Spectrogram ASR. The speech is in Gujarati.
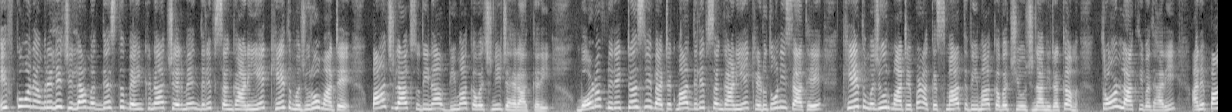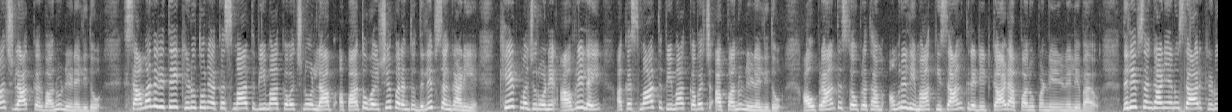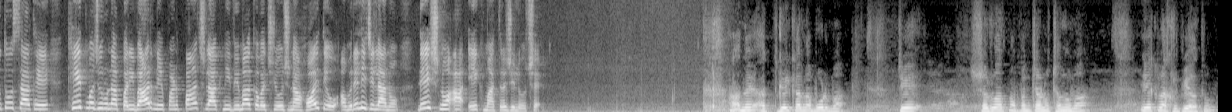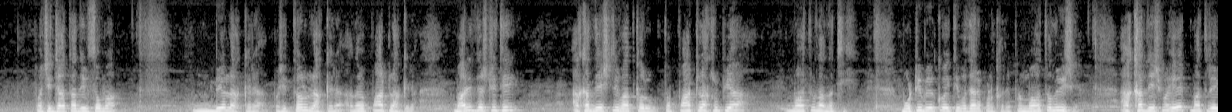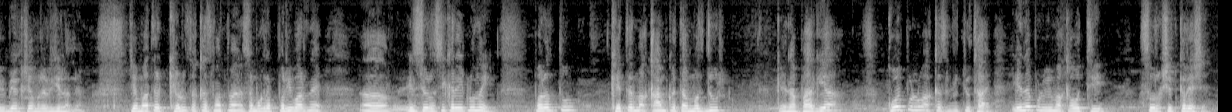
ઇફકો અને અમરેલી જિલ્લા મધ્યસ્થ બેંકના ચેરમેન દિલીપ સંઘાણીએ ખેત મજૂરો માટે પાંચ લાખ સુધીના વીમા કવચની જાહેરાત કરી. બોર્ડ ઓફ ડિરેક્ટર્સની બેઠકમાં દિલીપ સંઘાણીએ ખેડૂતોની સાથે ખેત મજૂર માટે પણ અકસ્માત વીમા કવચ યોજનાની રકમ ત્રણ લાખથી વધારી અને પાંચ લાખ કરવાનો નિર્ણય લીધો. સામાન્ય રીતે ખેડૂતોને અકસ્માત, વીમા, કવચનો લાભ અપાતો હોય છે, પરંતુ દિલીપ સંઘાણીએ ખેત મજૂરોને આવરી લઈ અકસ્માત, વીમા, કવચ આપવાનો નિર્ણય લીધો. આ ઉપરાંત સૌપ્રથમ અમરેલીમાં કિસાન ક્રેડિટ કાર્ડ આપવાનો પણ નિર્ણય લેવાયો. દિલીપ સંઘાણી અનુસાર ખેડૂતો સાથે ખેત મજૂરોના પરિવારને પણ પાંચ લાખની વીમા કવચ યોજના હોય તેવો અમરેલી જિલ્લાનો, દેશનો આ એકમાત્ર જિલ્લો છે. અને ગઈકાલના બોર્ડમાં જે શરૂઆતમાં પંચાણું છન્નુંમાં એક લાખ રૂપિયા હતું, પછી જાતા દિવસોમાં બે લાખ કર્યા, પછી ત્રણ લાખ કર્યા અને પાંચ લાખ કર્યા. મારી દૃષ્ટિથી આખા દેશની વાત કરું તો પાંચ લાખ રૂપિયા મહત્ત્વના નથી. મોટી બેંકો એથી વધારે પણ કરે, પણ મહત્ત્વનું એ આખા દેશમાં એકમાત્ર એવી બેંક છે અમરેલી જિલ્લા બેંક. જે માત્ર ખેડૂત અકસ્માતમાં સમગ્ર પરિવારને ઇન્સ્યોરન્સી કરે એટલું નહીં. પરંતુ ખેતરમાં કામ કરતા મજદૂર, કે એના ભાગ્યા, કોઈ પણનું આકસ્મિક મૃત્યુ થાય, એને પણ વીમા કવચથી સુરક્ષિત કરે છે.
